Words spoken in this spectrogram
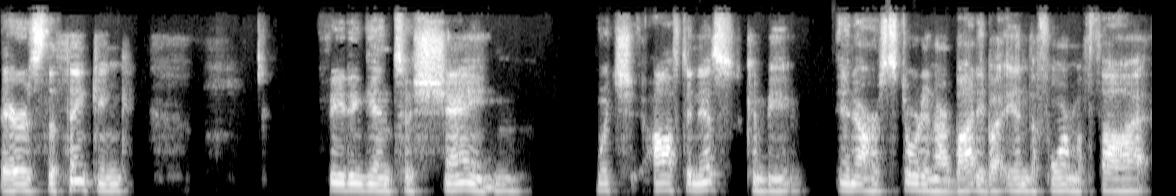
There's the thinking feeding into shame, which often is can be in our stored in our body, but in the form of thought.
